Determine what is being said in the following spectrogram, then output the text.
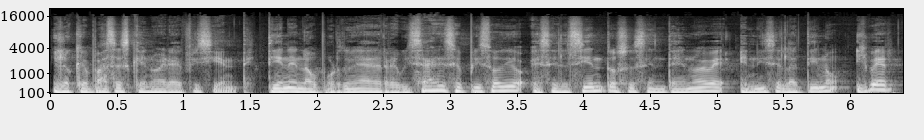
y lo que pasa es que no era eficiente. Tienen la oportunidad de revisar ese episodio, es el 169 en ICE Latino y ver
